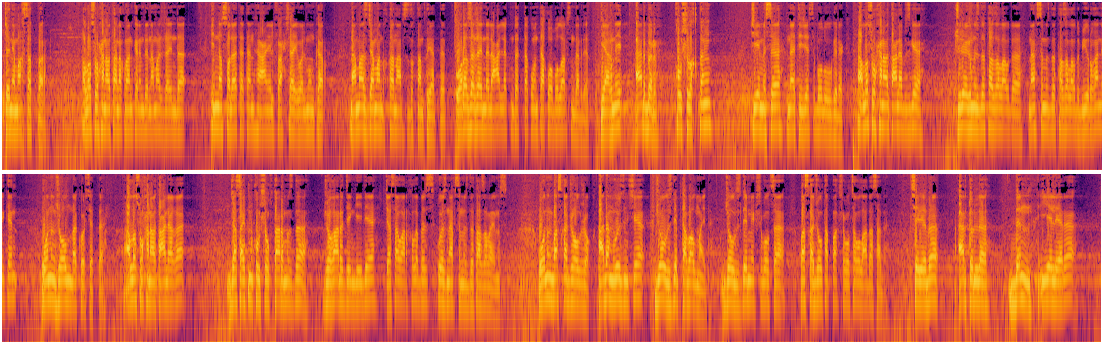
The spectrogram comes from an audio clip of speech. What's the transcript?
және мақсат бар. Алла субханала тағала құран кәрімде намаз жайында инна салата анил мункар намаз жамандықтан арсыздықтан тыяды деді. Ораза жайында тақуа боларсыңдар деді. Яғни әрбір құлшылықтың жемісі нәтижесі болуы керек алла субханала тағала бізге жүрегімізді тазалауды нәпсімізді тазалауды бұйырған екен оның жолын да көрсетті алла субханала тағалаға жасайтын құлшылықтарымызды жоғары деңгейде жасау арқылы біз өз нәпсімізді тазалаймыз оның басқа жолы жоқ адам өзінше жол іздеп таба алмайды жол іздемекші болса басқа жол таппақшы болса ол адасады себебі әртүрлі дін иелері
